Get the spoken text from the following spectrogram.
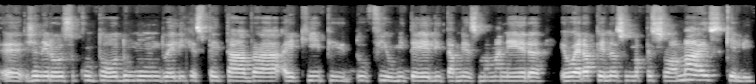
é, generoso com todo mundo, ele respeitava a equipe do filme dele da mesma maneira. Eu era apenas uma pessoa a mais, que ele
